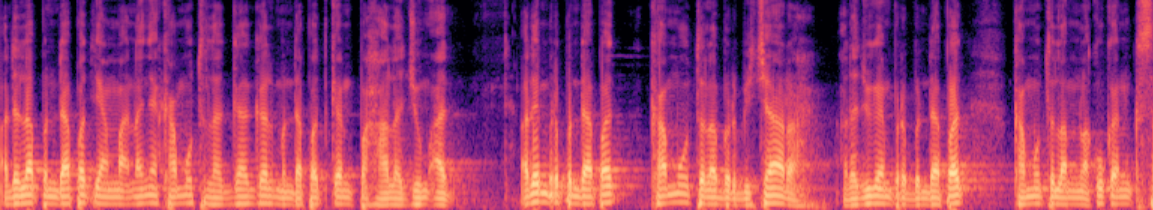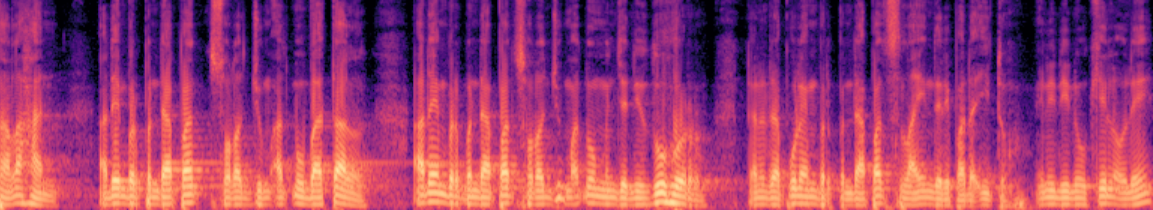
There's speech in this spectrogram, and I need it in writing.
adalah pendapat yang maknanya kamu telah gagal mendapatkan pahala Jumat. Ada yang berpendapat kamu telah berbicara. Ada juga yang berpendapat kamu telah melakukan kesalahan. Ada yang berpendapat solat Jumatmu batal. Ada yang berpendapat solat Jumatmu menjadi zuhur. Dan ada pula yang berpendapat selain daripada itu. Ini dinukil oleh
